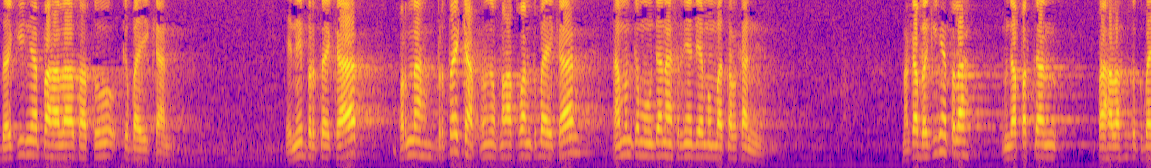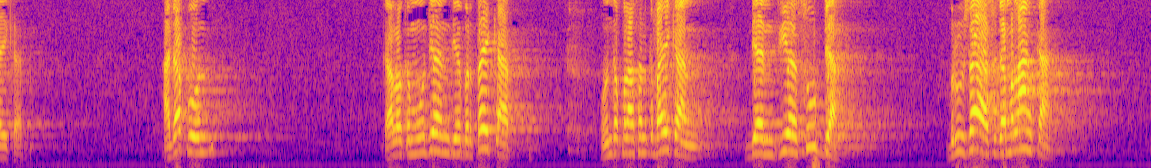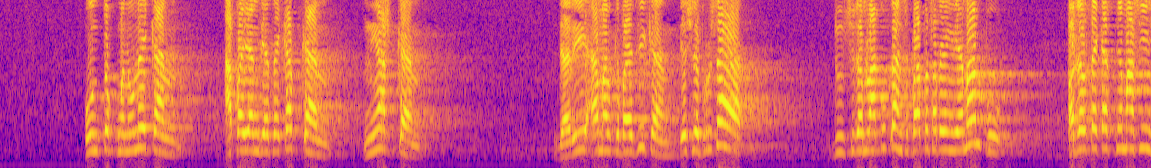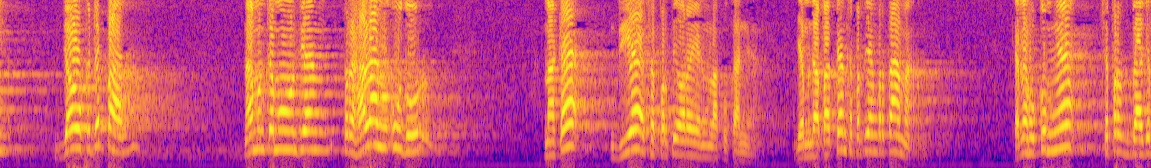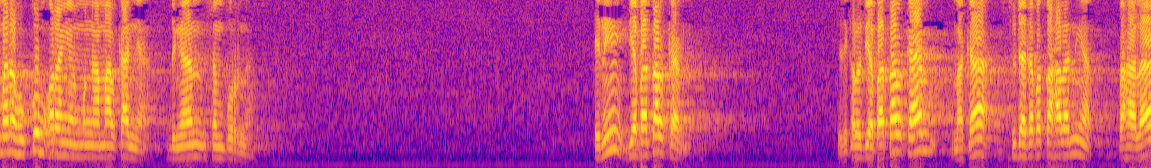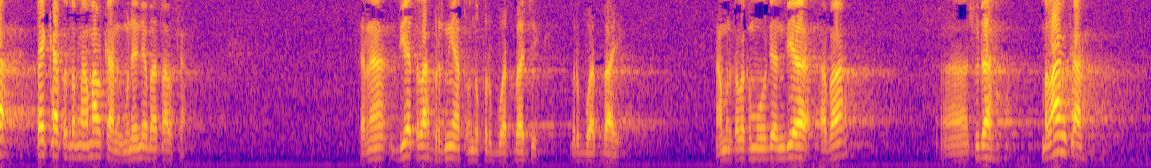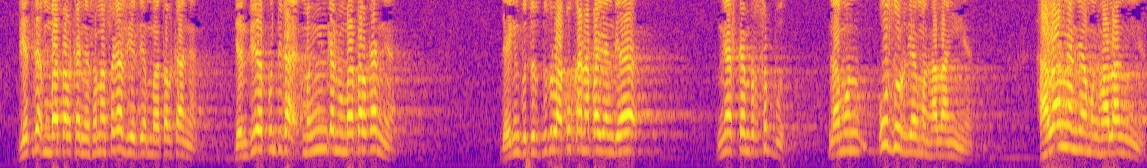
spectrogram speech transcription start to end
Baginya pahala satu kebaikan Ini bertekad, pernah bertekad untuk melakukan kebaikan, namun kemudian akhirnya dia membatalkannya. Maka baginya telah mendapatkan pahala satu kebaikan. Adapun kalau kemudian dia bertekad untuk melaksanakan kebaikan dan dia sudah berusaha, sudah melangkah untuk menunaikan apa yang dia tekadkan, niatkan dari amal kebajikan, dia sudah berusaha, sudah melakukan sebatas apa yang dia mampu. Padahal tekadnya masih jauh ke depan. Namun kemudian terhalang udur, maka dia seperti orang yang melakukannya. Dia mendapatkan seperti yang pertama. Karena hukumnya seperti bagaimana hukum orang yang mengamalkannya dengan sempurna. Ini dia batalkan. Jadi kalau dia batalkan, maka sudah dapat pahala niat, pahala tekad untuk mengamalkan, kemudian dia batalkan. Karena dia telah berniat untuk berbuat bajik, berbuat baik. Namun kalau kemudian dia apa uh, sudah melangkah, dia tidak membatalkannya sama sekali dia tidak membatalkannya, dan dia pun tidak menginginkan membatalkannya. Dia ingin betul-betul lakukan apa yang dia niatkan tersebut. Namun udur yang menghalanginya, halangan yang menghalanginya,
